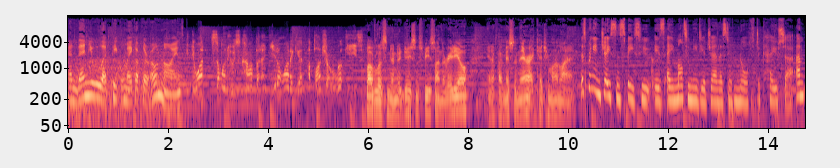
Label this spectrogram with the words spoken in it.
and then you let people make up their own minds. You want someone who's competent. You don't want to get a bunch of rookies. Love listening to Jason Spees on the radio, and if I miss him there, I catch him online. Let's bring in Jason Spees, who is a multimedia journalist in North Dakota. Um,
